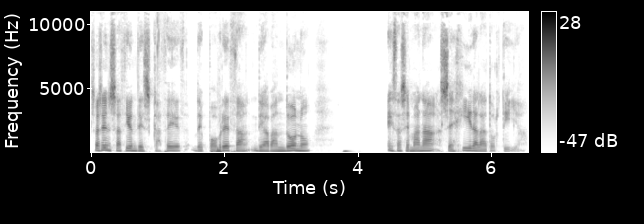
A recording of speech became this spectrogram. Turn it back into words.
Esa sensación de escasez, de pobreza, de abandono, esta semana se gira la tortilla.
